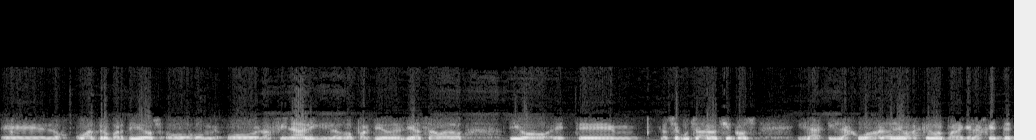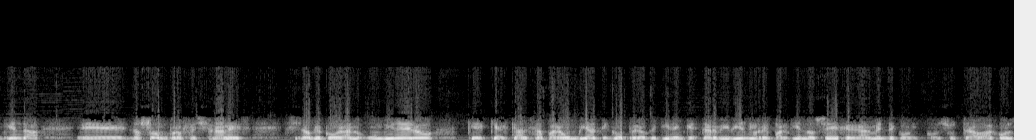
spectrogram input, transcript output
eh, los cuatro partidos o, la final y los dos partidos del día sábado. Digo, este, los escuchaba a los chicos y, la, y las jugadoras de básquetbol, para que la gente entienda, eh, no son profesionales, sino que cobran un dinero que, alcanza para un viático, pero que tienen que estar viviendo y repartiéndose generalmente con, con sus trabajos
